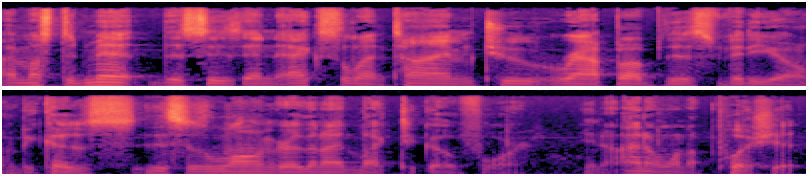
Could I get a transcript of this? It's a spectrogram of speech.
I must admit, this is an excellent time to wrap up this video because this is longer than I'd like to go for. You know, I don't want to push it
